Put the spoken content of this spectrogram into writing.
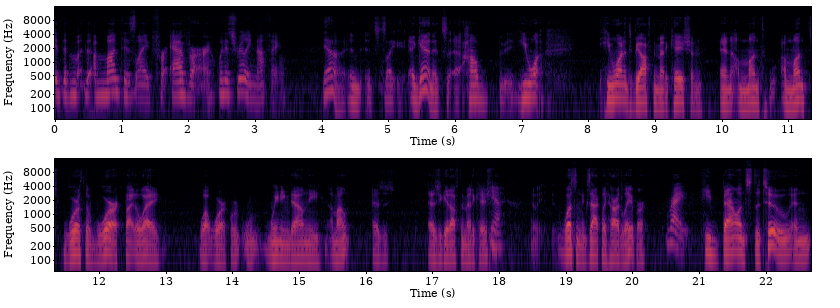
It, the, a month is like forever when it's really nothing. Yeah, and it's like again, it's uh, how he want he wanted to be off the medication, and a month a month's worth of work. By the way, what work? We're weaning down the amount as as you get off the medication. Yeah. it wasn't exactly hard labor. Right. He balanced the two and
